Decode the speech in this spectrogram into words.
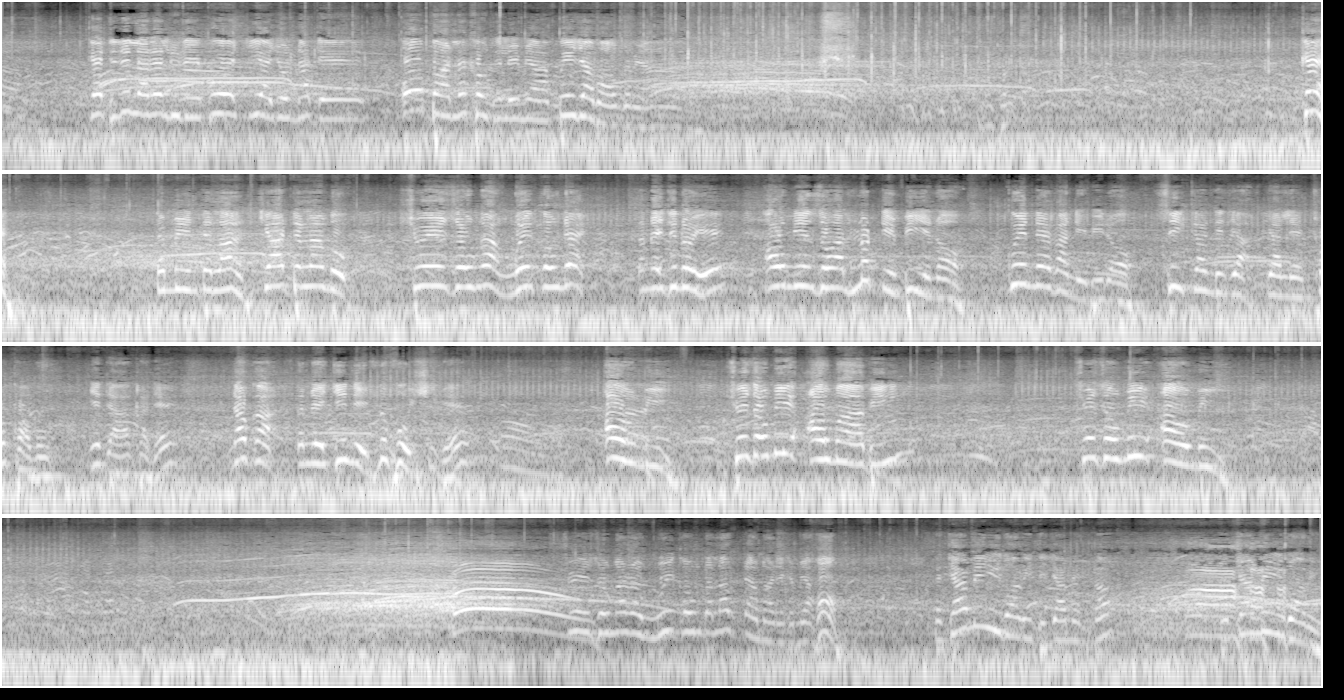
ကဲဒီနေ့လာတဲ့လူတွေကိုယ့်ရဲ့ကြည့်ရရုံနဲ့တယ်ဩပါလက်ခုပ်ကလေးများပေးကြပါဦးခင်ဗျာကဲတမင်တလားကြားတလန်းဖို့ရွှေစုံကငွေကုန်တဲ့တငယ်ချင်းတို့ရေအောင်မြင်စွာလွတ်တင်ပြီးရင်တော့ကွင်းထဲကနေပြီးတော့စီကံတကြပြန်လဲထွက်ခွာဖို့ မြစ်တာခတ်တယ်နောက်ကတငယ်ချင်းတွေလွတ်ဖို့ရှိတယ်အောင်ပြီရွှေစုံပြီးအောင်ပါပြီရွှေစုံပြီးအောင်ပြီရွှေစုံကတော့ငွေကုန်တစ်လောက်တန်ပါတယ်ခင်ဗျဟောတရားမင်းယူသွားပြီတရားမင်းနော်တရားမင်းယူသွားပြီ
